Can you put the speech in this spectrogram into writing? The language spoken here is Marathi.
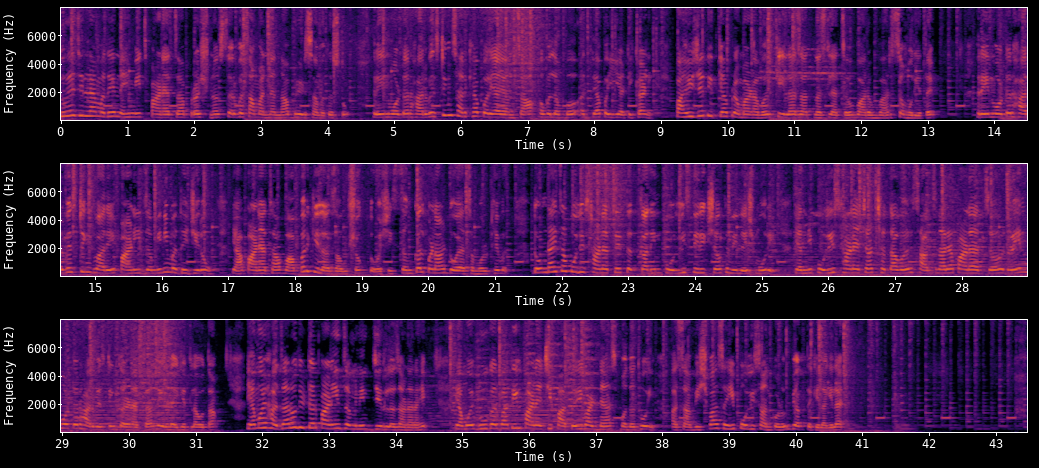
धुळे जिल्ह्यामध्ये नेहमीच पाण्याचा प्रश्न सर्वसामान्यांना भेडसावत असतो. रेन वॉटर हार्वेस्टिंग सारख्या पर्यायांचा अवलंब अद्यापही या ठिकाणी पाहिजे तितक्या प्रमाणावर केला जात नसल्याचं वारंवार समोर येत आहे रेन वॉटर हार्वेस्टिंगद्वारे पाणी जमिनीमध्ये जिरवून या पाण्याचा वापर केला जाऊ शकतो अशी संकल्पना डोळ्यासमोर ठेवत दोंडाईचा पोलीस ठाण्याचे तत्कालीन पोलीस निरीक्षक निलेश मोरे यांनी पोलीस ठाण्याच्या छतावर साचणाऱ्या पाण्याचं ड्रेन वॉटर हार्वेस्टिंग करण्याचा निर्णय घेतला होता. यामुळे हजारो लिटर पाणी जमिनीत जिरलं जाणार आहे. यामुळे भूगर्भातील पाण्याची पातळी वाढण्यास मदत होईल असा विश्वासही पोलिसांकडून व्यक्त केला गेलाय.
